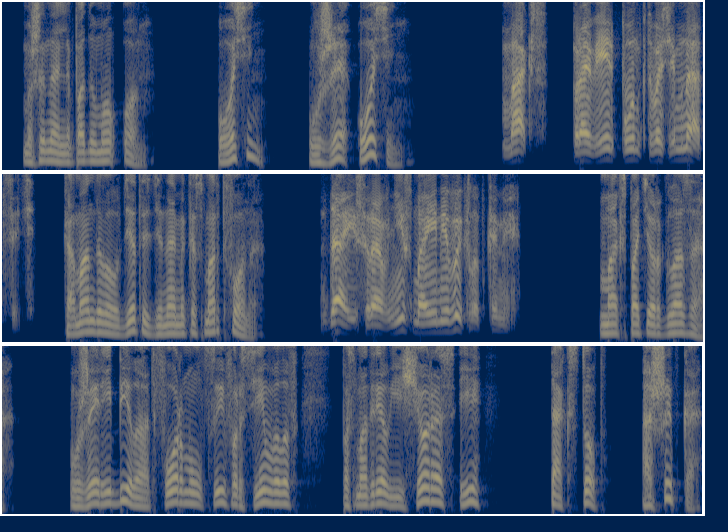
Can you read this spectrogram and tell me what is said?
— машинально подумал он. «Осень? Уже осень?» «Макс, проверь пункт 18», — командовал дед из динамика смартфона. «Да, и сравни с моими выкладками». Макс потер глаза. Уже ребило от формул, цифр, символов. Посмотрел еще раз и... Так, стоп. Ошибка.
